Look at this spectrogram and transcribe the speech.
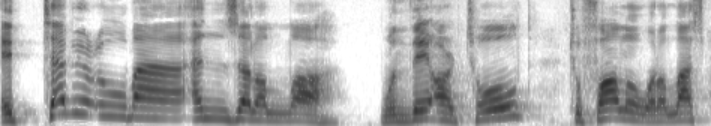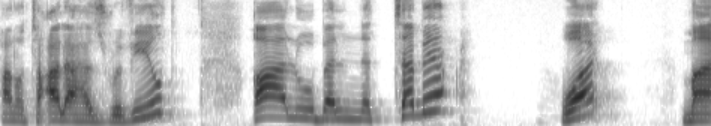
اتَّبِعُوا مَا أَنزَلَ اللَّهِ When they are told to follow what Allah subhanahu wa ta'ala has revealed, قَالُوا بَلْ نَتَّبِعْ what? ما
